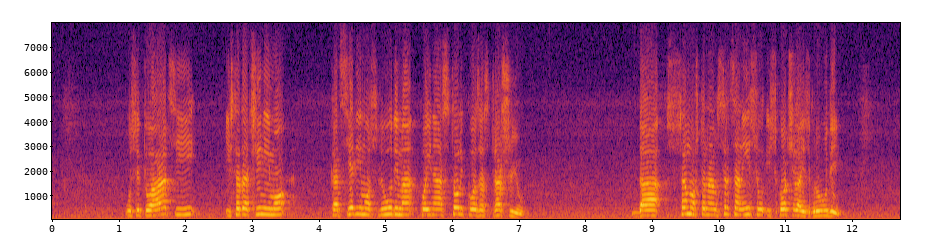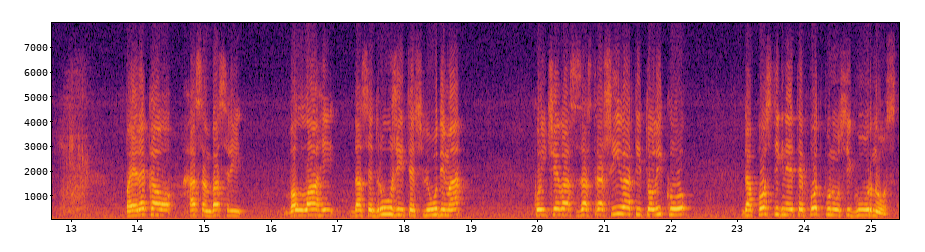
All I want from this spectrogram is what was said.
u situaciji i šta da činimo kad sjedimo s ljudima koji nas toliko zastrašuju? Da samo što nam srca nisu iskočila iz grudi. Pa je rekao Hasan Basri, Wallahi, da se družite s ljudima koji će vas zastrašivati toliko da postignete potpunu sigurnost.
